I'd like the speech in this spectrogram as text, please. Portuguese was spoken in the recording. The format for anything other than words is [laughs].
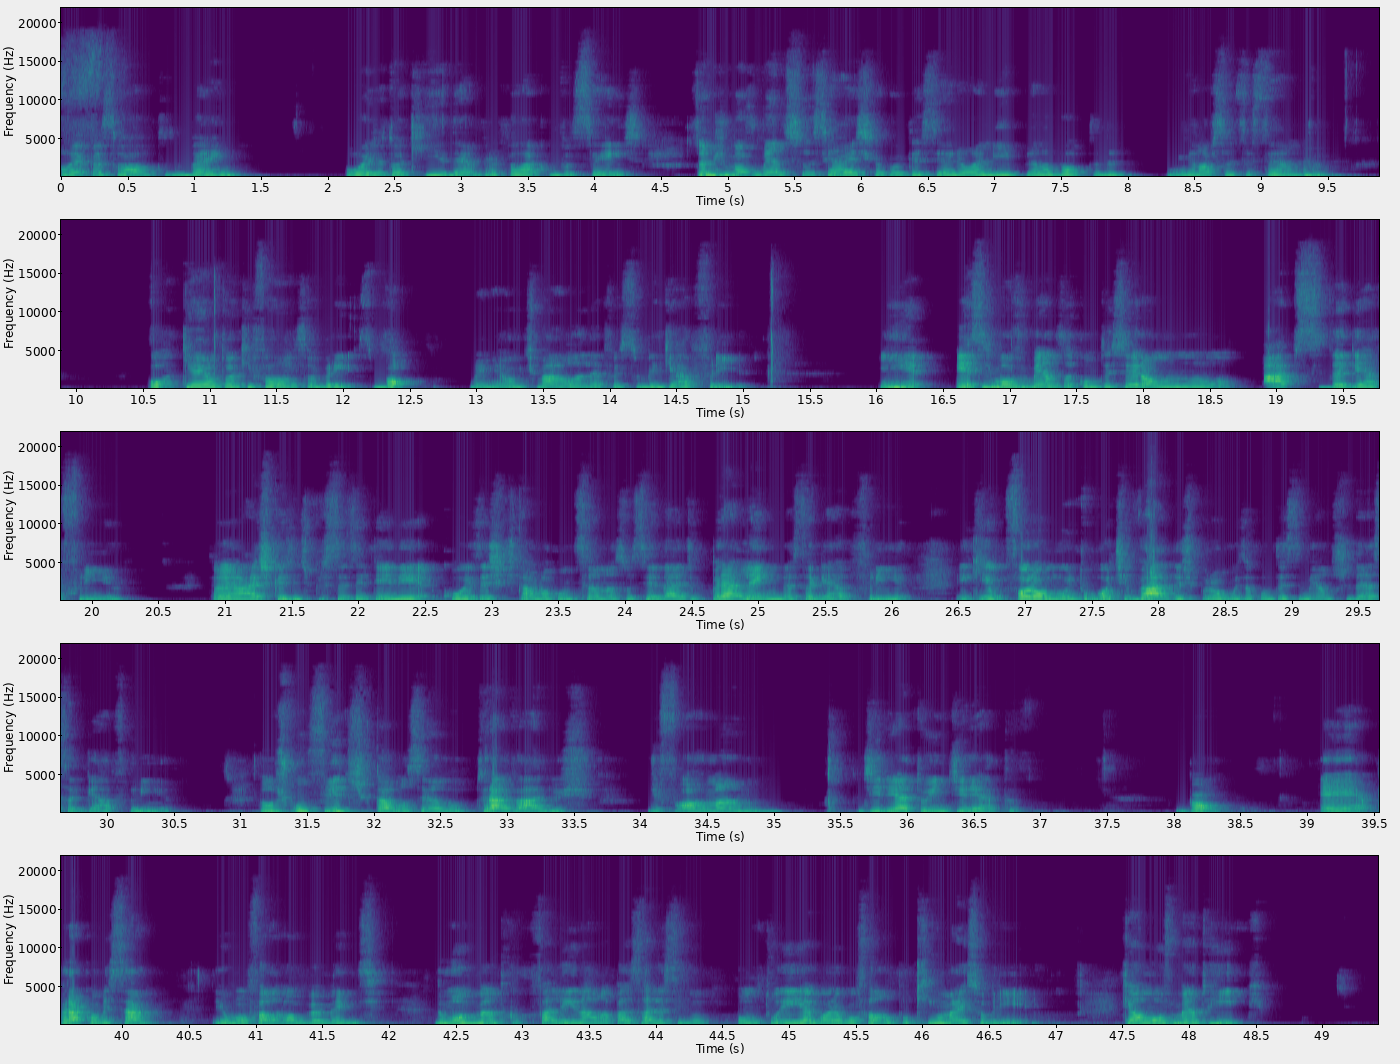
Oi, pessoal, tudo bem? Hoje eu tô aqui, né, para falar com vocês sobre os movimentos sociais que aconteceram ali pela volta de 1960. Por que eu tô aqui falando sobre isso? Bom, minha última aula, né, foi sobre Guerra Fria. E esses movimentos aconteceram no ápice da Guerra Fria. Então eu acho que a gente precisa entender coisas que estavam acontecendo na sociedade para além dessa Guerra Fria e que foram muito motivadas por alguns acontecimentos dessa Guerra Fria, pelos conflitos que estavam sendo travados de forma direta ou indireta. Bom, é, para começar, eu vou falar, obviamente, do movimento que eu falei na aula passada, assim, eu pontuei, agora eu vou falar um pouquinho mais sobre ele, que é o movimento hippie.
